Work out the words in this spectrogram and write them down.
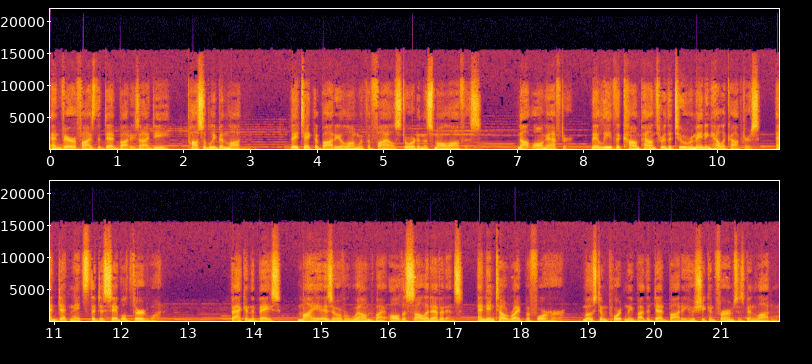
and verifies the dead body's ID, possibly bin Laden. They take the body along with the files stored in the small office. Not long after, they leave the compound through the two remaining helicopters, and detonates the disabled third one. Back in the base, Maya is overwhelmed by all the solid evidence, and intel right before her, most importantly by the dead body who she confirms has bin Laden.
